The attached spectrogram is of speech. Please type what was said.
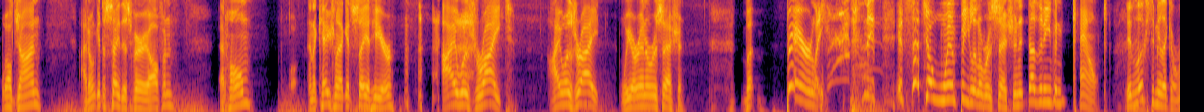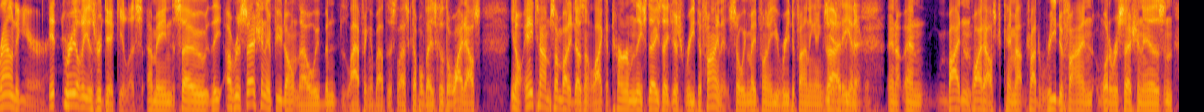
Well, John, I don't get to say this very often at home, and occasionally I get to say it here. I was right. I was right. We are in a recession. But barely. it's, it's such a wimpy little recession. It doesn't even count. It looks to me like a rounding error. It really is ridiculous. I mean, so the a recession, if you don't know, we've been laughing about this last couple of days because the White House, you know, anytime somebody doesn't like a term these days, they just redefine it. So we made fun of you redefining anxiety, Yes, exactly. and and and Biden White House came out and tried to redefine what a recession is, and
